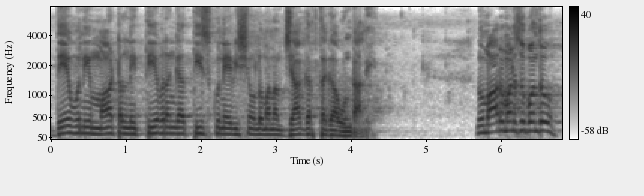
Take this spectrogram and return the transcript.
దేవుని మాటల్ని తీవ్రంగా తీసుకునే విషయంలో మనం జాగ్రత్తగా ఉండాలి. నువ్వు మారు మనసు పొందు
